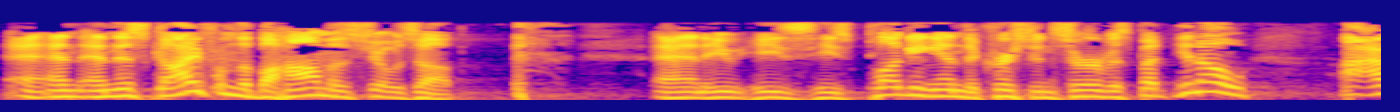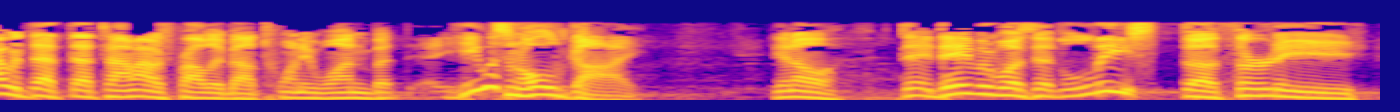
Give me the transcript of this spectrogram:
and and this guy from the Bahamas shows up, and he, he's he's plugging in the Christian service. But you know, I was at that time I was probably about 21, but he was an old guy. You know, David was at least uh, 30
